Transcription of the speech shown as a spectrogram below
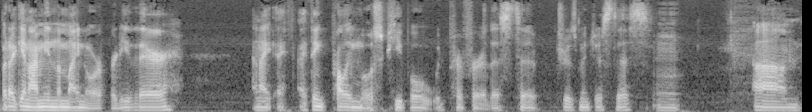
but again, I'm in the minority there, and I I, think probably most people would prefer this to Trismegistus. Um,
